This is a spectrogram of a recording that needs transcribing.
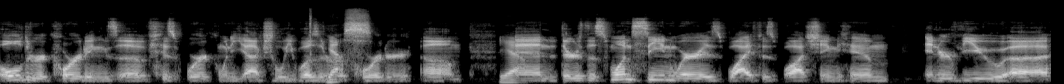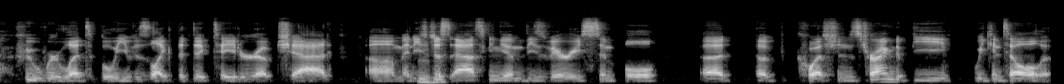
old recordings of his work when he actually was a Yes. reporter. Um, Yeah. And there's this one scene where his wife is watching him interview uh, who we're led to believe is like the dictator of Chad. Um, and he's Mhm. just asking him these very simple uh, of questions, trying to be, we can tell,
